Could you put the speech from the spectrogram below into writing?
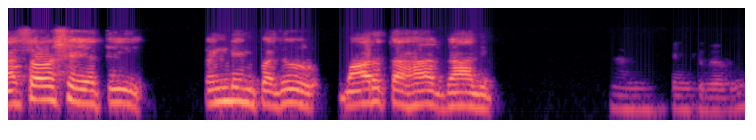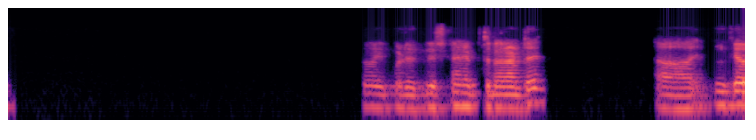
నశోషయతి ఎండింపదు మారుత గాలి. సో ఇప్పుడు కృష్ణ చెప్తున్నారంటే ఆ, ఇంకా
